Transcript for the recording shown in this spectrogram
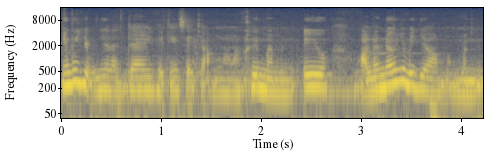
nhưng ví dụ như là trang thì trang sẽ chọn là khi mà mình yêu hoặc là nếu như bây giờ mà mình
